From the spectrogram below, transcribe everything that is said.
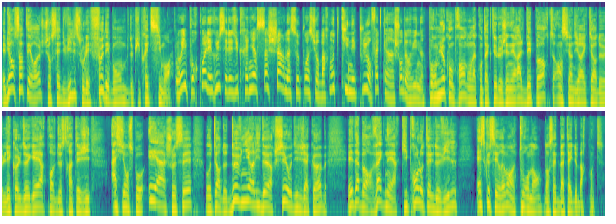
eh bien, on s'interroge sur cette ville sous les feux des bombes depuis près de six mois. Oui, pourquoi les Russes et les Ukrainiens s'acharnent à ce point sur Barkmout, qui n'est plus en fait qu'un champ de ruines? Pour mieux comprendre, on a contacté le général Desportes, ancien directeur de l'école de guerre, prof de stratégie à Sciences Po et à HEC, auteur de Devenir leader chez Odile Jacob. Et d'abord, Wagner qui prend l'hôtel de ville. Est-ce que c'est vraiment un tournant dans cette bataille de Bakhmut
